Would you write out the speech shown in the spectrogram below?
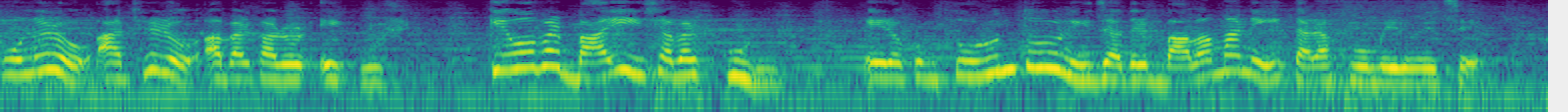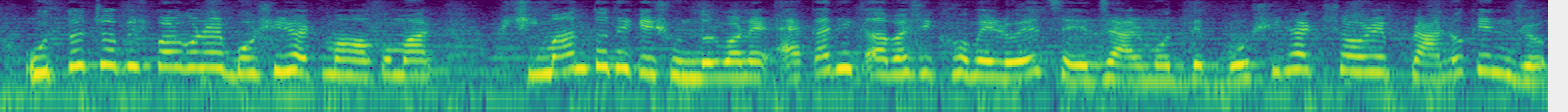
পনেরো, আঠেরো, আবার কারোর একুশ। কেউ আবার বাইশ, আবার কুড়ি। এরকম তরুণ তরুণী যাদের বাবা মানেই তারা হোমে রয়েছে। উত্তর চব্বিশ পরগনার বসিরহাট মহকুমার সীমান্ত থেকে সুন্দরবনের একাধিক আবাসিক হোমে রয়েছে, যার মধ্যে বসিরহাট শহরের প্রাণকেন্দ্র,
